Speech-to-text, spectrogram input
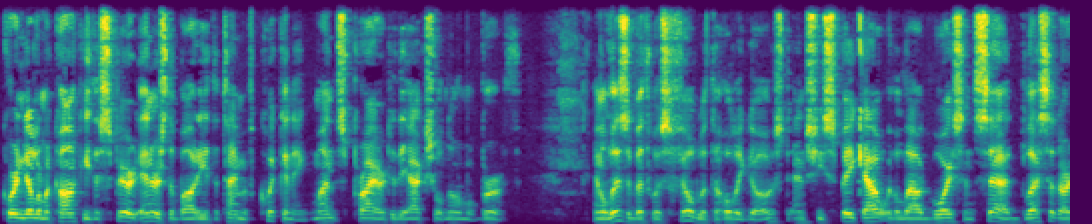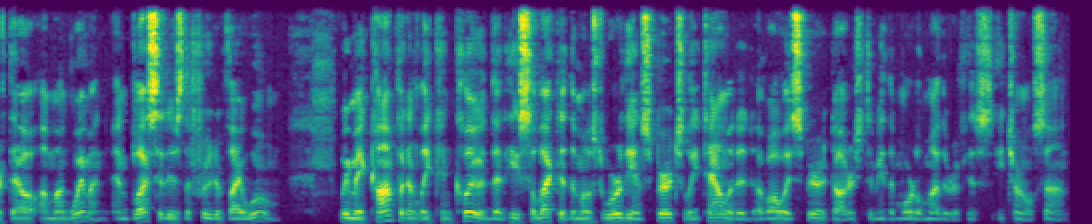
According to Elder McConkie, the Spirit enters the body at the time of quickening, months prior to the actual normal birth. And Elizabeth was filled with the Holy Ghost, and she spake out with a loud voice and said, Blessed art thou among women, and blessed is the fruit of thy womb. We may confidently conclude that he selected the most worthy and spiritually talented of all his spirit daughters to be the mortal mother of his eternal Son.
